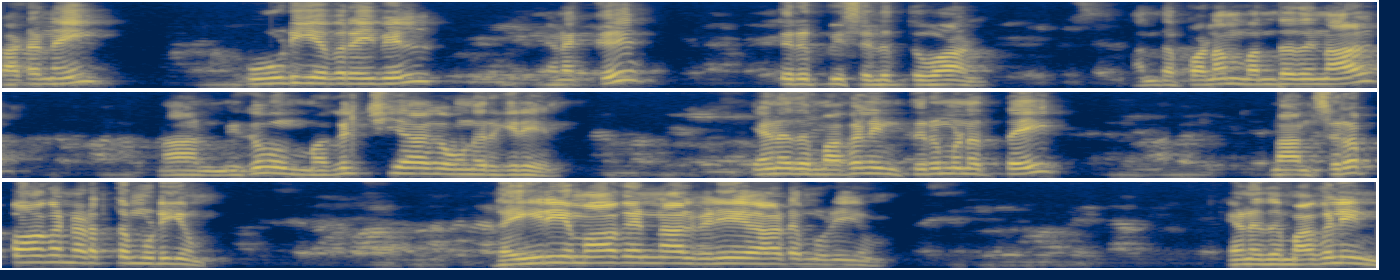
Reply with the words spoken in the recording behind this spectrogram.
கடனை கூடிய விரைவில் எனக்கு திருப்பி செலுத்துவான். அந்த பணம் வந்ததினால் நான் மிகவும் மகிழ்ச்சியாக உணர்கிறேன். எனது மகளின் திருமணத்தை நான் சிறப்பாக நடத்த முடியும். தைரியமாக என்னால் வெளியாட முடியும். எனது மகளின்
